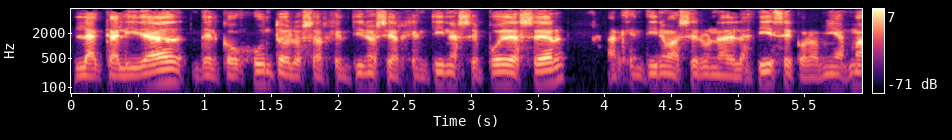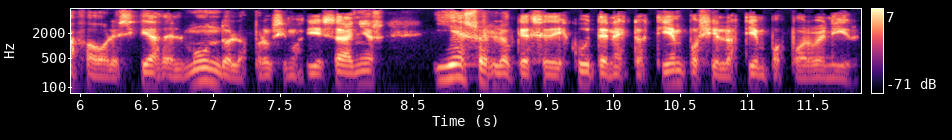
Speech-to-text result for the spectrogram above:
la calidad del conjunto de los argentinos y argentinas se puede hacer. Argentina va a ser una de las 10 economías más favorecidas del mundo en los próximos 10 años y eso es lo que se discute en estos tiempos y en los tiempos por venir.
